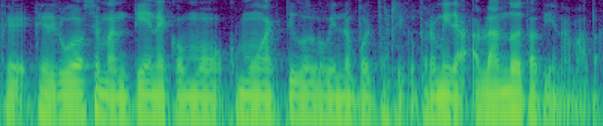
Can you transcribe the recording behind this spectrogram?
que, luego se mantiene como, como un activo del gobierno de Puerto Rico. Pero mira, hablando de Tatiana Mata.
